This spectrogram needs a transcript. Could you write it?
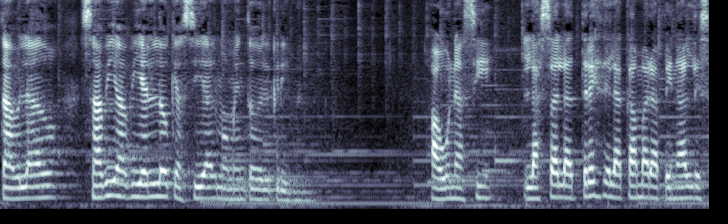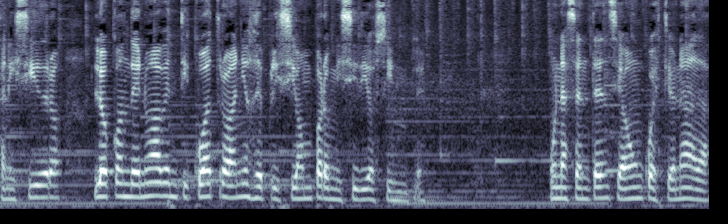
Tablado sabía bien lo que hacía al momento del crimen. Aún así, la Sala 3 de la Cámara Penal de San Isidro lo condenó a 24 años de prisión por homicidio simple. Una sentencia aún cuestionada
